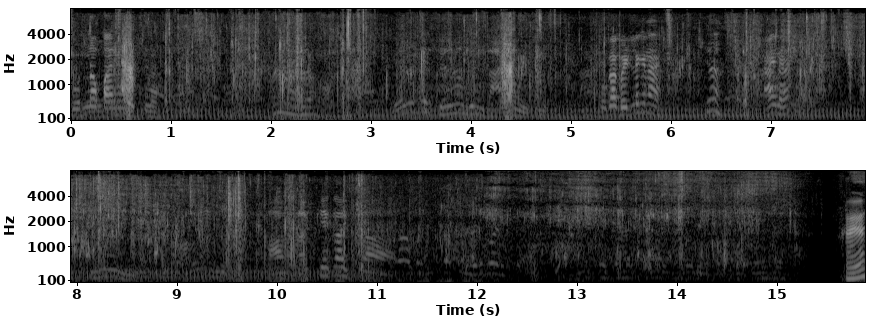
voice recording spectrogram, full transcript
पूर्ण पाणी वटलं तुका भेटलं की नाही आहे ना काय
